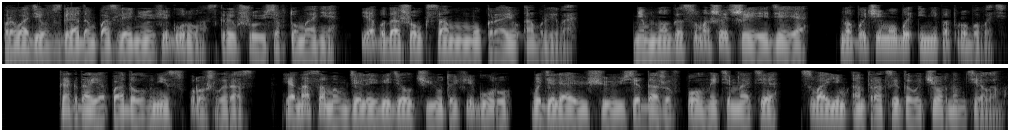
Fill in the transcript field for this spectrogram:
Проводив взглядом последнюю фигуру, скрывшуюся в тумане, я подошел к самому краю обрыва. Немного сумасшедшая идея, но почему бы и не попробовать? Когда я падал вниз в прошлый раз, я на самом деле видел чью-то фигуру, выделяющуюся даже в полной темноте своим антрацитово-черным телом.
